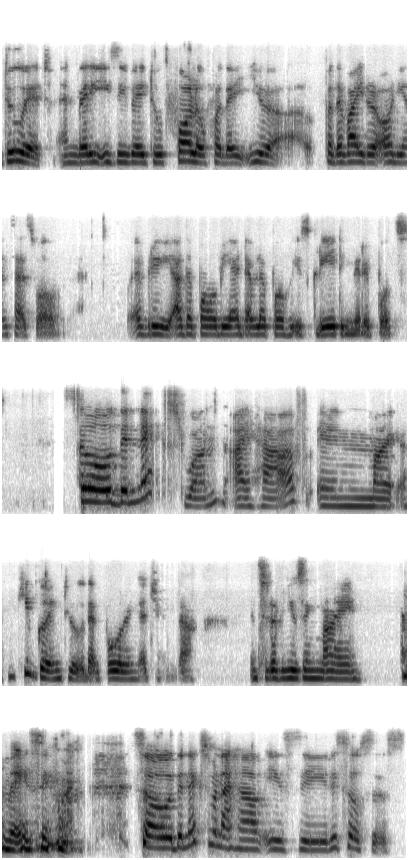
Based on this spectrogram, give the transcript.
do it and very easy way to follow for the uh, for the wider audience as well. Every other power bi developer who is creating the reports. So the next one i have in my I keep going to that boring agenda instead of using my Amazing So the next one I have is the resources.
